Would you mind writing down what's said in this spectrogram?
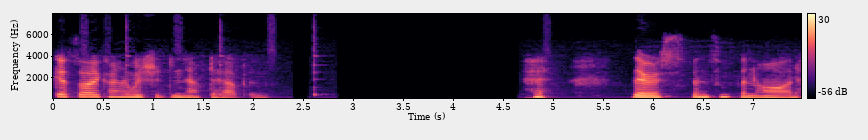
Guess I kinda wish it didn't have to happen. Heh. There's been something odd.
